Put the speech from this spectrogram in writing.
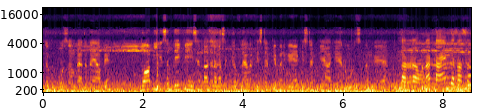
थे बहुत जाम रहता था यहाँ पे। तो आप ये सब देख के यहीं से अंदाज़ा लगा सकते हो, फ्लेवर किस टाइप के बन गए हैं, किस टाइप के यहाँ के रोड्स बन गए हैं। कर रहा हूँ ना टाइम के साथ सब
